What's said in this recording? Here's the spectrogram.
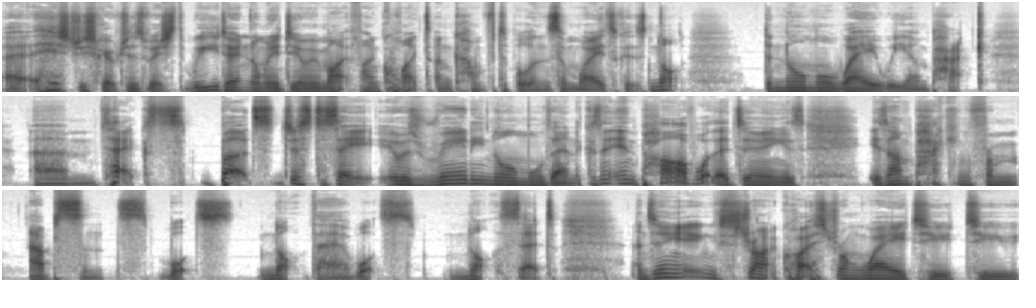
uh, history scriptures which we don't normally do, and we might find quite uncomfortable in some ways because it's not the normal way we unpack um, texts. But just to say, it was really normal then, because in part of what they're doing is is unpacking from absence what's not there, what's not said, and doing it in quite a strong way to to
